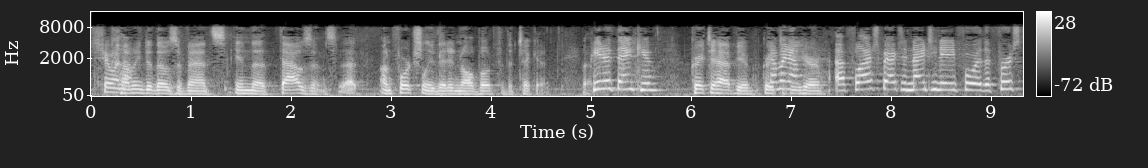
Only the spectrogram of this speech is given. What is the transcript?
Showing coming up. to those events in the thousands. unfortunately, they didn't all vote for the ticket. But Peter, thank you. Great to have you. Great Coming to be up, here. A flashback to 1984, the first.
